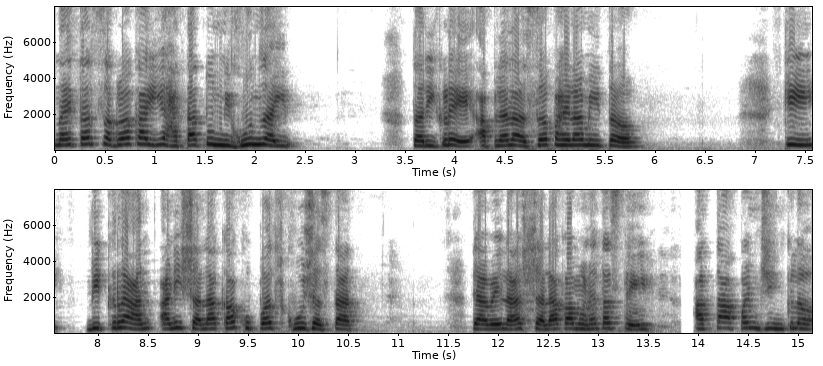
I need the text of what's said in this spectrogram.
नाहीतर सगळं काही हातातून निघून जाईल. तर इकडे आपल्याला असं पाहायला मिळतं की विक्रांत आणि शलाका खूपच खुश असतात. त्यावेळेला शलाका म्हणत असते आता आपण जिंकलं.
